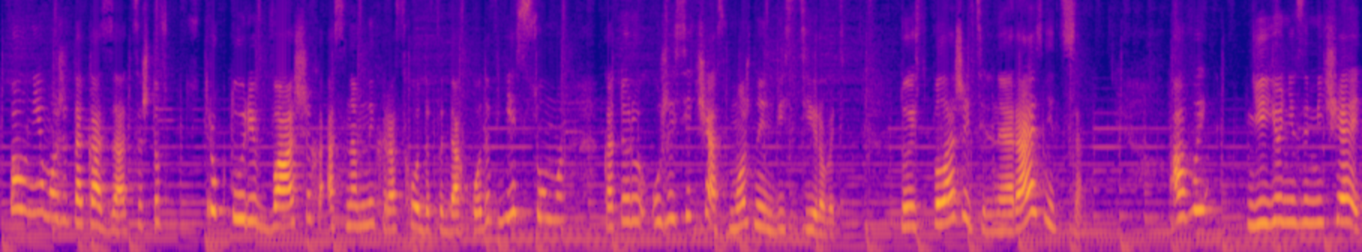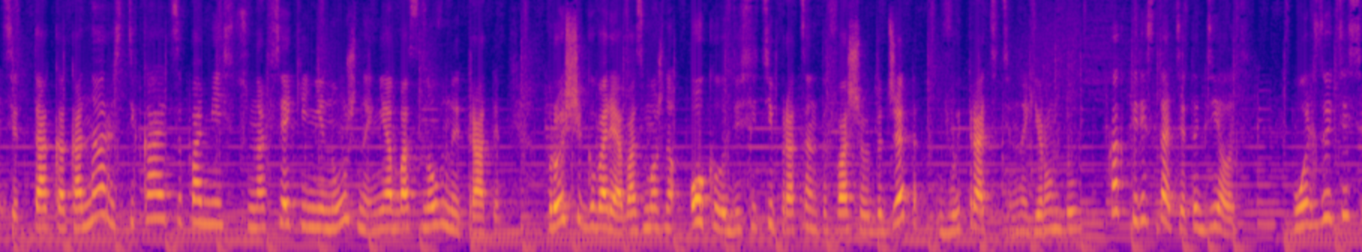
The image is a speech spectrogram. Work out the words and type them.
Вполне может оказаться, что в структуре ваших основных расходов и доходов есть сумма, которую уже сейчас можно инвестировать. То есть положительная разница, а вы ее не замечаете, так как она растекается по месяцу на всякие ненужные, необоснованные траты. Проще говоря, возможно, около 10% вашего бюджета вы тратите на ерунду. Как перестать это делать? Пользуйтесь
